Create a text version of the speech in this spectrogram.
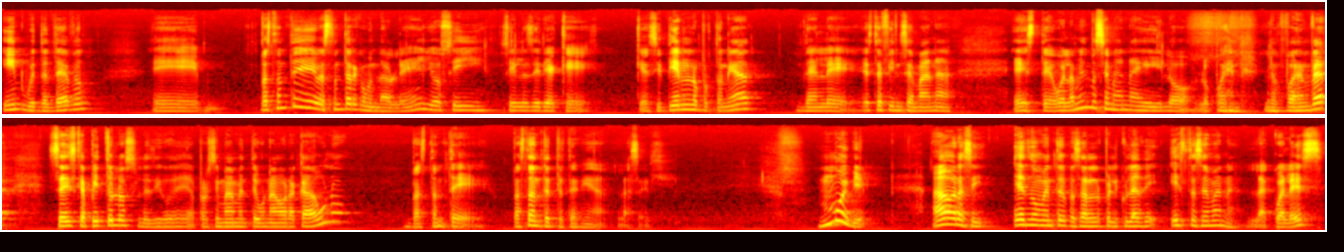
In with the Devil. Eh, bastante, bastante recomendable, ¿eh? yo sí, sí les diría que, que si tienen la oportunidad, denle este fin de semana, este, o la misma semana y lo, lo pueden, lo pueden ver. Seis capítulos, les digo, de aproximadamente una hora cada uno. Bastante, bastante entretenida la serie. Muy bien. Ahora sí, es momento de pasar a la película de esta semana, la cual es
